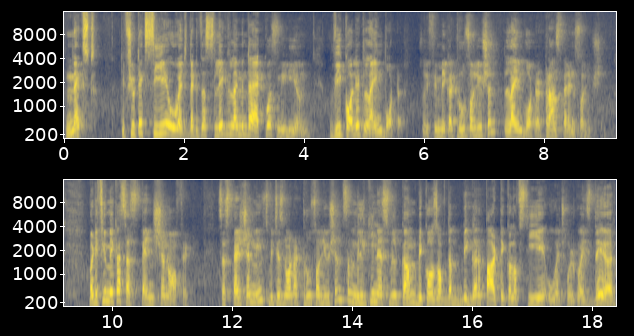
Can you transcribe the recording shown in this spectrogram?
Next, if you take CaOH, that is the slaked lime in the aqueous medium, we call it lime water. So if you make a true solution, lime water, transparent solution. But if you make a suspension of it, Suspension means which is not a true solution. Some milkiness will come because of the bigger particle of CaOH whole twice there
